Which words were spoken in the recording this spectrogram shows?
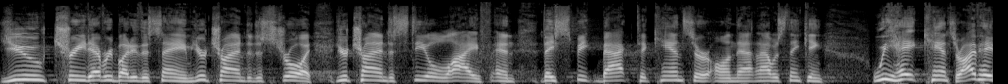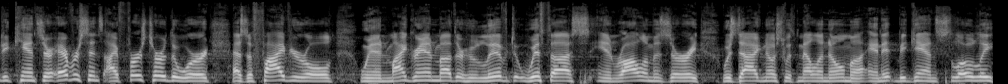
You treat everybody the same. You're trying to destroy. You're trying to steal life. And they speak back to cancer on that. And I was thinking, we hate cancer. I've hated cancer ever since I first heard the word as a five year old when my grandmother, who lived with us in Rolla, Missouri, was diagnosed with melanoma and it began slowly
